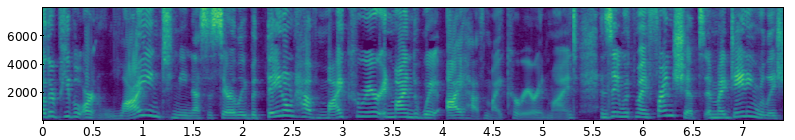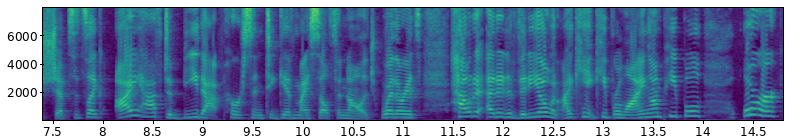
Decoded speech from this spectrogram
other people aren't lying to me necessarily, but they don't have my career in mind the way I have my career in mind. And same with my friendships and my dating relationships. It's like I have to be that person to give myself the knowledge, whether it's how to edit a video and I can't keep relying on people, or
